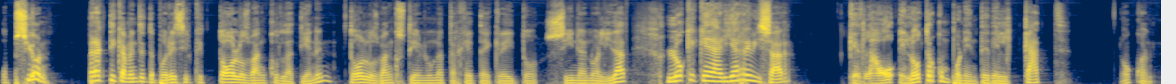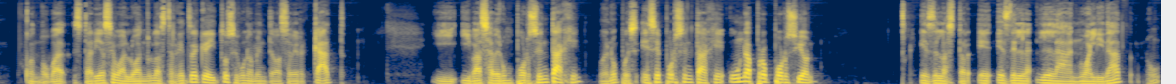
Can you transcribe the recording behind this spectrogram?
opción. Prácticamente te podría decir que todos los bancos la tienen. Todos los bancos tienen una tarjeta de crédito sin anualidad. Lo que quedaría revisar, que es el otro componente del CAT. Cuando, estarías evaluando las tarjetas de crédito, seguramente vas a ver CAT y vas a ver un porcentaje. Bueno, pues ese porcentaje, una proporción, es de, las, eh, es de la, anualidad, ¿no? En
